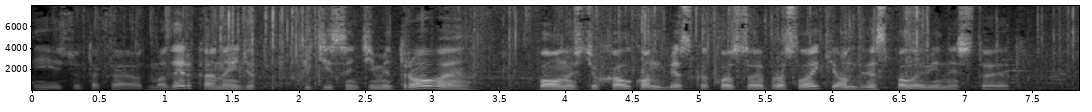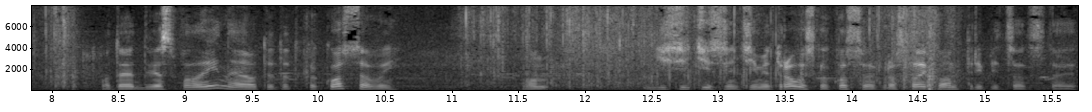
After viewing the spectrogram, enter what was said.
И есть вот такая вот моделька, она идет 5-сантиметровая, полностью халкон без кокосовой прослойки, он 2,5 стоит. Вот этот 2,5, а вот этот кокосовый, он 10 сантиметровый с кокосовой прослойкой, он 3500 стоит.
